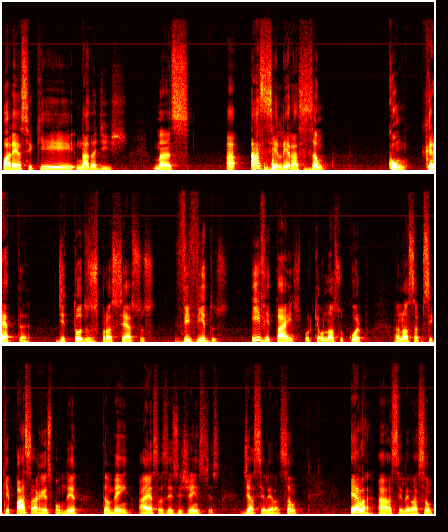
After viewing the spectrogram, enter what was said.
parece que nada diz, mas a aceleração concreta de todos os processos vividos e vitais, porque o nosso corpo, a nossa psique passa a responder também a essas exigências de aceleração, ela, a aceleração,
